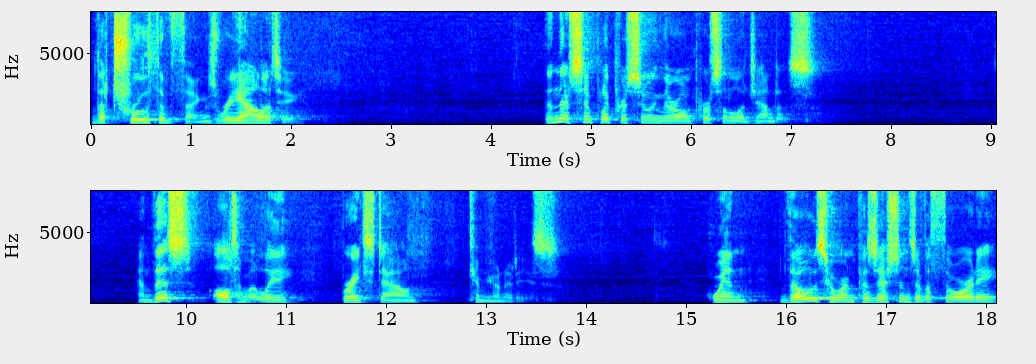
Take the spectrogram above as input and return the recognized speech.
the truth of things, reality, then they're simply pursuing their own personal agendas. And this ultimately breaks down communities. When those who are in positions of authority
